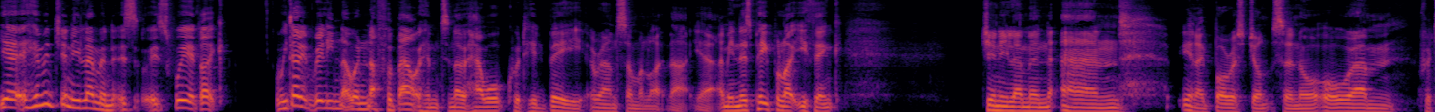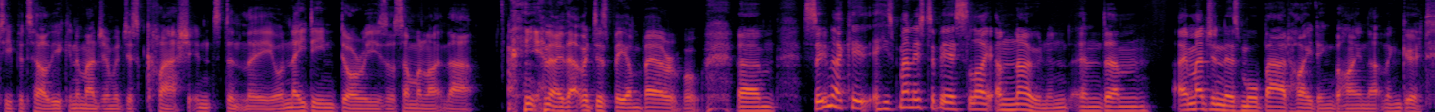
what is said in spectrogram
yeah, him and Ginny Lemon. It's it's weird. Like we don't really know enough about him to know how awkward he'd be around someone like that. Yeah, I mean, there's people like you think Ginny Lemon and you know Boris Johnson or or um, Priti Patel. You can imagine would just clash instantly, or Nadine Dorries or someone like that. you know that would just be unbearable. Um, Sunak, he's managed to be a slight unknown, and and um, I imagine there's more bad hiding behind that than good.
